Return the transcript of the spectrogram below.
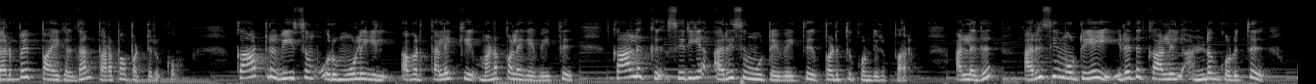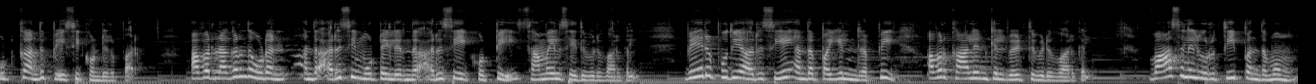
தர்பை பாய்கள் தான் பரப்பப்பட்டிருக்கும். காற்று வீசும் ஒரு மூலையில் அவர் தலைக்கு மணப்பலகை வைத்து காலுக்கு சிறிய அரிசி மூட்டை வைத்து படுத்து கொண்டிருப்பார். அல்லது அரிசி மூட்டையை இடது காலில் அண்டம் கொடுத்து உட்கார்ந்து பேசிக் கொண்டிருப்பார். அவர் நகர்ந்தவுடன் அந்த அரிசி மூட்டையில் இருந்த அரிசியை கொட்டி சமையல் செய்து விடுவார்கள். வேறு புதிய அரிசியை அந்த பையில் நிரப்பி அவர் காலின் கீழ் வீழ்த்து விடுவார்கள். வாசலில் ஒரு தீப்பந்தமும்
